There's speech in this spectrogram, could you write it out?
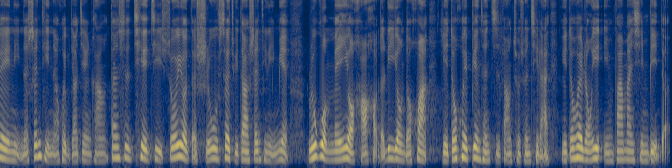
对你的身体呢会比较健康。但是切记，所有的食物摄取到身体里面。如果没有好好的利用的话，也都会变成脂肪储存起来，也都会容易引发慢性病的。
